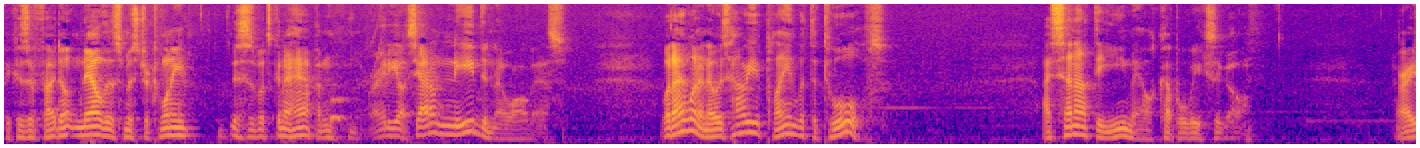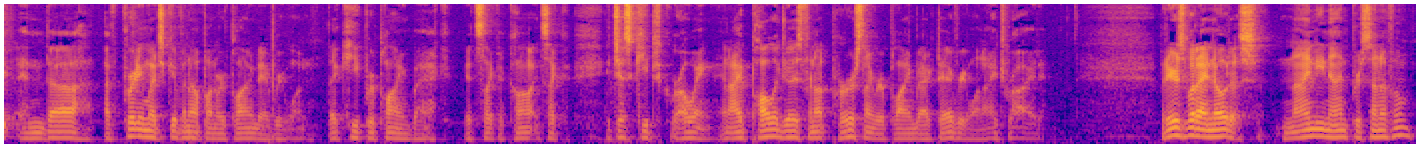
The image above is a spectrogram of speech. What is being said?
Because if I don't nail this, Mr. 20, this is what's going to happen. Radio. See, I don't need to know all this. What I want to know is how are you playing with the tools? I sent out the email a couple weeks ago. All right, and uh, I've pretty much given up on replying to everyone. They keep replying back. It's like a con- it's like it just keeps growing. And I apologize for not personally replying back to everyone. I tried. But here's what I notice. 99% of them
